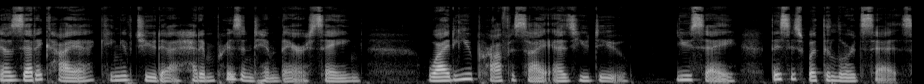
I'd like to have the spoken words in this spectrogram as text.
Now Zedekiah, king of Judah, had imprisoned him there, saying, Why do you prophesy as you do? You say, This is what the Lord says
